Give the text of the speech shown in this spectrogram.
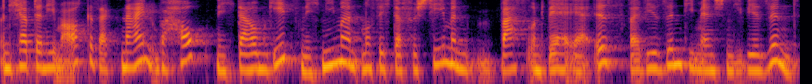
Und ich habe dann eben auch gesagt, nein, überhaupt nicht. Darum geht's nicht. Niemand muss sich dafür schämen, was und wer er ist, weil wir sind die Menschen, die wir sind.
